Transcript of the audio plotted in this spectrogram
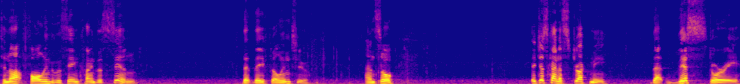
to not fall into the same kinds of sin that they fell into. And so it just kind of struck me that this story,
